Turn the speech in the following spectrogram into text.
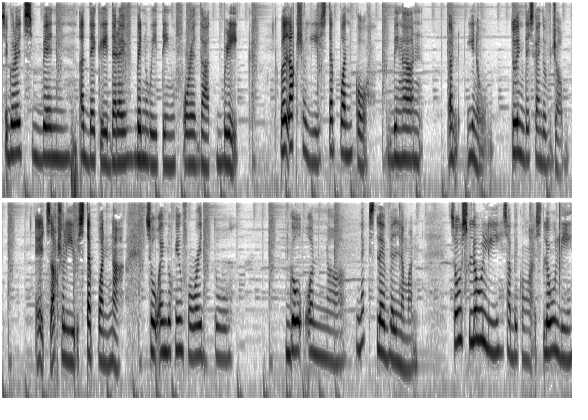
Siguro it's been a decade that I've been waiting for that break Well, actually, step 1 ko, being an, an, you know, doing this kind of job, It's actually step 1 na. So, I'm looking forward to go on uh, next level naman. So, slowly, sabi ko nga, slowly,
